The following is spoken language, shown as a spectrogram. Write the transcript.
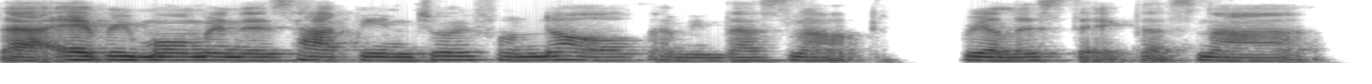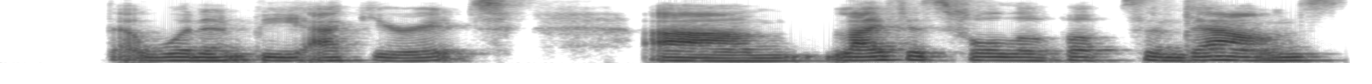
that every moment is happy and joyful. No, I mean that's not realistic. That's not that wouldn't be accurate. Um, life is full of ups and downs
